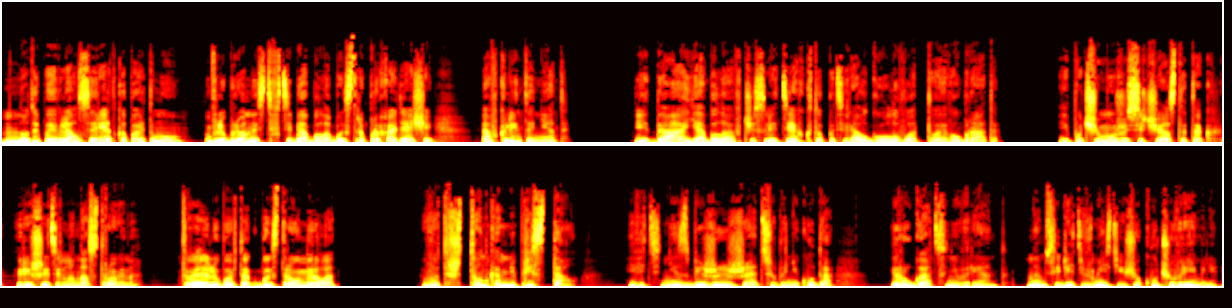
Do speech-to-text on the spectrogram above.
Но ты появлялся редко, поэтому влюблённость в тебя была быстро проходящей, а в Клинта нет. И да, я была в числе тех, кто потерял голову от твоего брата. И почему же сейчас ты так решительно настроена? Твоя любовь так быстро умерла? Вот что он ко мне пристал? И ведь не сбежишь же отсюда никуда. И ругаться не вариант. Нам сидеть вместе ещё кучу времени.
